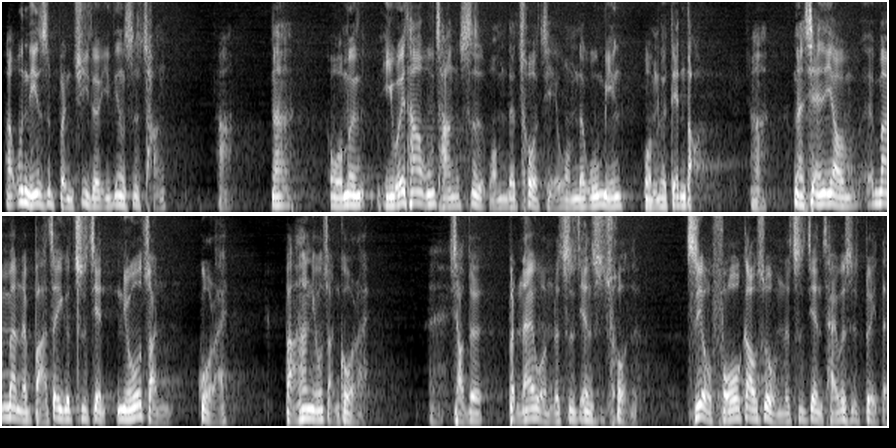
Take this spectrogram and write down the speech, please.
啊。问题是本具的一定是常啊。那我们以为它无常，是我们的错觉，我们的无明，我们的颠倒。啊，那现在要慢慢的把这个知见扭转过来，把它扭转过来，哎，晓得本来我们的知见是错的，只有佛告诉我们的知见才会是对的，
